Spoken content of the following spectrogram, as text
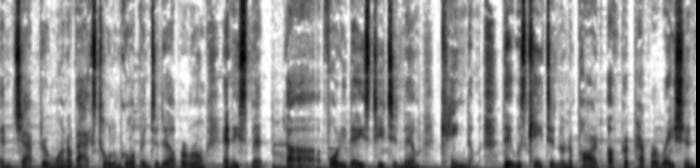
in chapter one of Acts, told him go up into the upper room, and he spent uh, 40 days teaching them kingdom. They was teaching them the part of preparation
